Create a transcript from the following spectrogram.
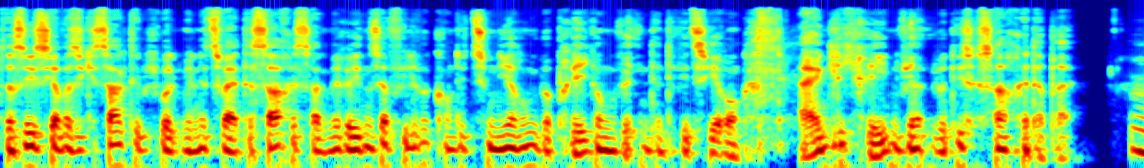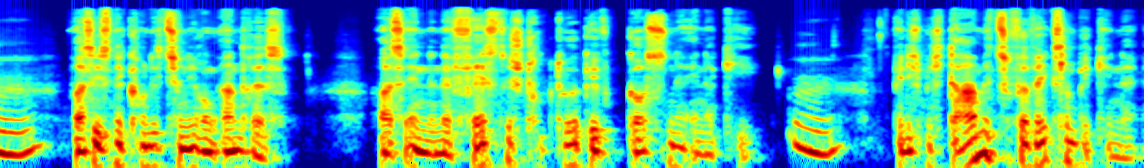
Das ist ja, was ich gesagt habe. Ich wollte mir eine zweite Sache sagen. Wir reden sehr viel über Konditionierung, über Prägung, über Identifizierung. Eigentlich reden wir über diese Sache dabei. Mhm. Was ist eine Konditionierung anderes als in eine feste Struktur gegossene Energie? Mhm. Wenn ich mich damit zu verwechseln beginne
